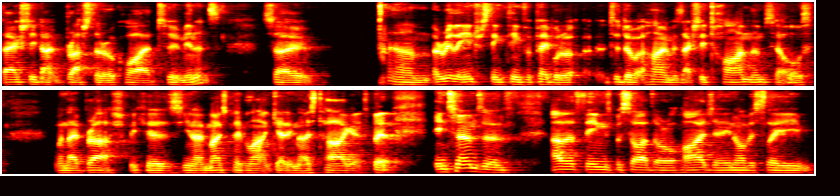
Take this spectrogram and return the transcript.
they actually don't brush the required two minutes. So um, a really interesting thing for people to to do at home is actually time themselves when they brush because you know most people aren't getting those targets. But in terms of other things besides oral hygiene, obviously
